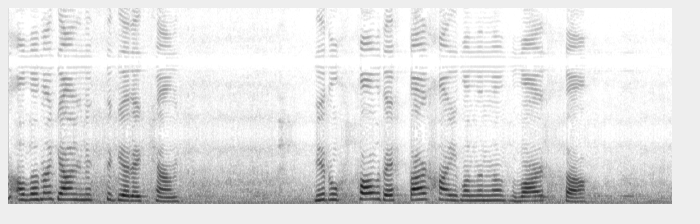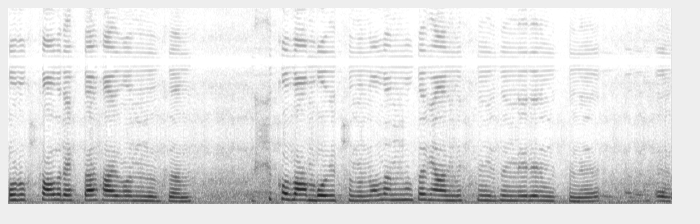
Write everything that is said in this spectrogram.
Şu an alana gelmesi gereken bir ruhsal rehber hayvanınız varsa o ruhsal rehber hayvanınızın ışık olan boyutunun alanınıza gelmesine izin verir misiniz? Evet.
